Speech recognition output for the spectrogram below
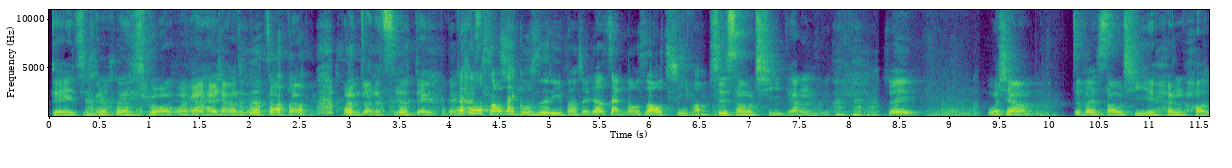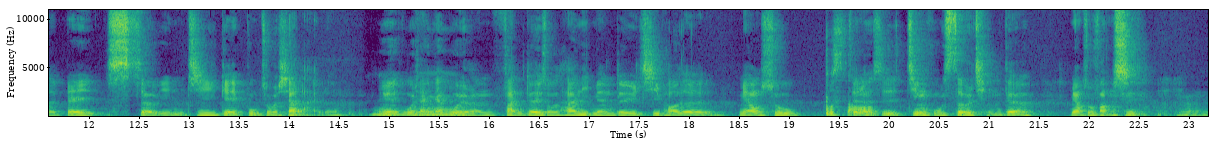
对，是没 没错。我刚才还想要怎么找到婉转的词，对，不过因为它都烧在骨子里嘛，所以就要展露骚气嘛。是骚气这样子，所以我想这份骚气也很好的被摄影机给捕捉下来了。因为我想应该不会有人反对说它里面对于旗袍的描述不骚，真的是近乎色情的描述方式。嗯，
